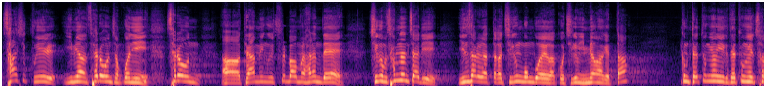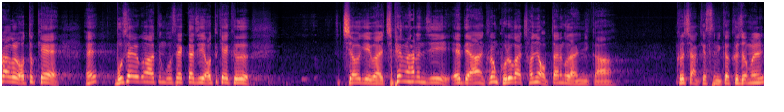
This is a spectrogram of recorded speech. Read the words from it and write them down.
49일이면 새로운 정권이 새로운 어 대한민국이 출범을 하는데 지금 3년짜리 인사를 갖다가 지금 공고해 갖고 지금 임명하겠다? 그럼 대통령이 그 대통령의 철학을 어떻게 예? 모세혈과 같은 곳에까지 어떻게 그 지역이 왜 집행을 하는지에 대한 그런 고려가 전혀 없다는 것 아닙니까? 그렇지 않겠습니까? 그 점을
